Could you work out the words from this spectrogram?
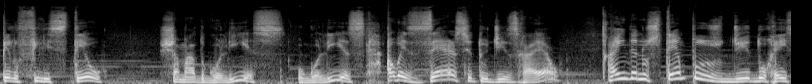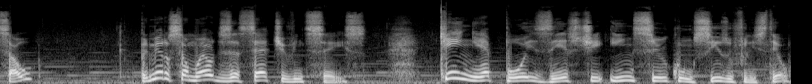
pelo filisteu chamado Golias, o Golias, ao exército de Israel, ainda nos tempos de, do rei Saul. 1 Samuel 17, 26. Quem é, pois, este incircunciso filisteu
